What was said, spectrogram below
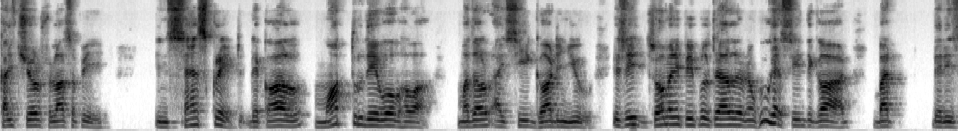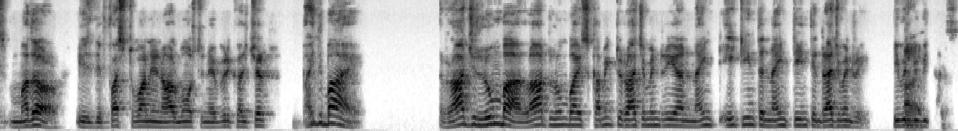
culture, philosophy, in Sanskrit, they call Matru Devo Bhava. Mother, I see God in you. You see, so many people tell, you know, who has seen the God? But there is mother is the first one in almost in every culture. By the by, Raj Loomba, Lord Loomba is coming to Rajahmundry on 18th and 19th in Rajahmundry. He will be ah, with us.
